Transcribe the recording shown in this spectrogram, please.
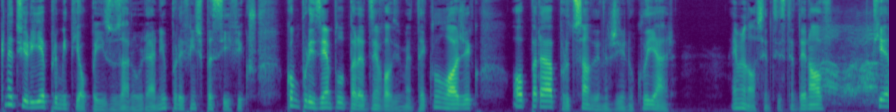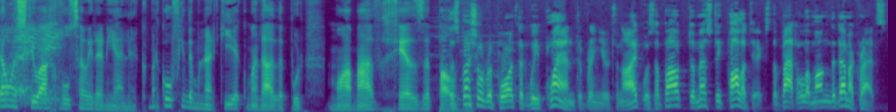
que na teoria permitia ao país usar o urânio para fins pacíficos, como por exemplo para desenvolvimento tecnológico ou para a produção de energia nuclear. Em 1979, Teherão assistiu à Revolução Iraniana, que marcou o fim da monarquia comandada por Mohammad Reza Pahlavi. The special report that we planned to bring you tonight was about domestic politics, the battle among the Democrats.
